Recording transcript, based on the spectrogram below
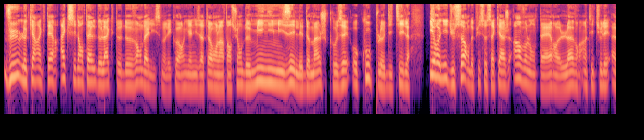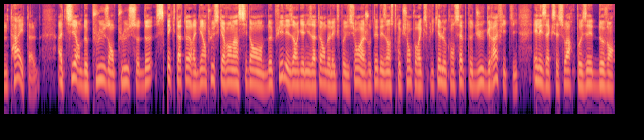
Vu le caractère accidentel de l'acte de vandalisme, les co-organisateurs ont l'intention de minimiser les dommages causés au couple, dit-il. Ironie du sort, depuis ce saccage involontaire, l'œuvre intitulée Untitled attire de plus en plus de spectateurs et bien plus qu'avant l'incident. Depuis, les organisateurs de l'exposition ont ajouté des instructions pour expliquer le concept du graffiti et les accessoires posés devant.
